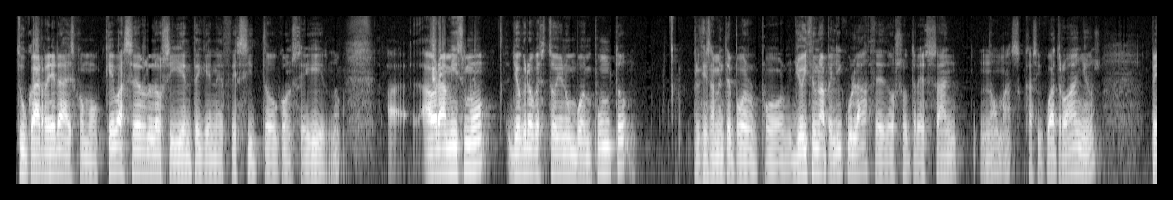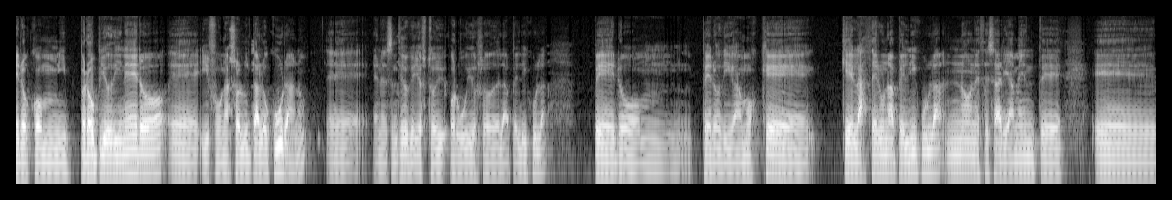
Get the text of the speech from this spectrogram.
tu carrera es como, ¿qué va a ser lo siguiente que necesito conseguir? ¿no? Ahora mismo yo creo que estoy en un buen punto, precisamente por, Yo hice una película hace dos o tres años, no más, casi cuatro años, pero con mi propio dinero eh, y fue una absoluta locura, ¿no? Eh, en el sentido que yo estoy orgulloso de la película, pero, pero digamos que, que el hacer una película no necesariamente eh,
